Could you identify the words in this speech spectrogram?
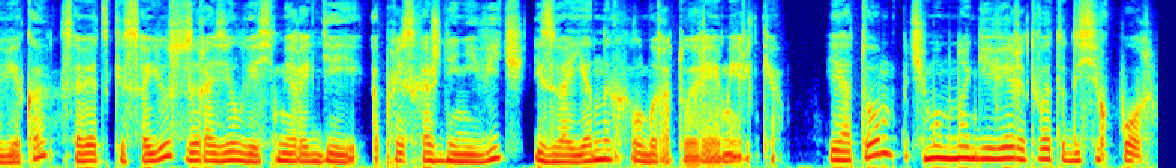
века Советский Союз заразил весь мир идеей о происхождении ВИЧ из военных лабораторий Америки. И о том, почему многие верят в это до сих пор,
